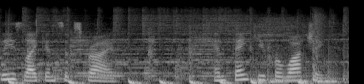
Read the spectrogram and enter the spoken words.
Please like and subscribe. and thank you for watching.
